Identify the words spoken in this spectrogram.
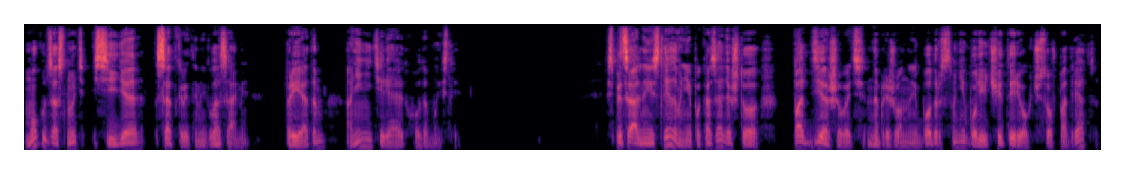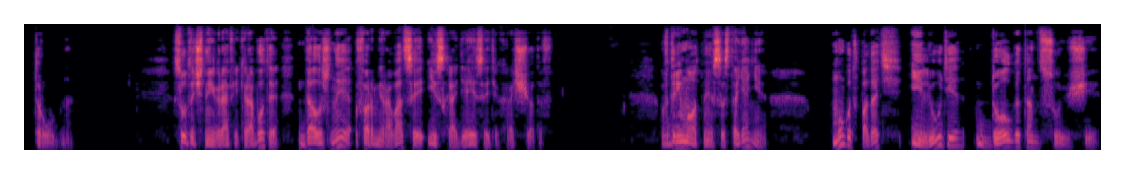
могут заснуть, сидя с открытыми глазами. При этом они не теряют хода мысли. Специальные исследования показали, что поддерживать напряженное бодрствование более четырех часов подряд трудно. Суточные графики работы должны формироваться исходя из этих расчетов. В дремотное состояние могут впадать и люди, долго танцующие.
